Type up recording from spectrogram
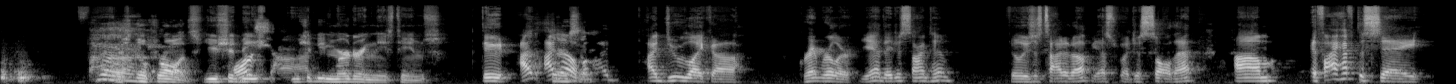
There's no frauds. You should be. You should be murdering these teams. Dude, I, I know, Seriously. but I, do like uh, Grant Riller. Yeah, they just signed him. Phillies just tied it up. Yes, I just saw that. Um, if I have to say,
